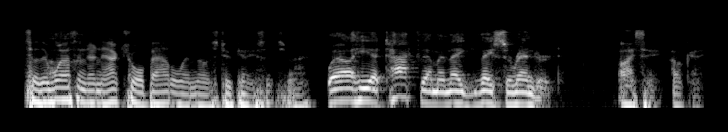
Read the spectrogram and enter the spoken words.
So there wasn't an actual battle in those two cases, right? Well, he attacked them and they, they surrendered. I see. Okay.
